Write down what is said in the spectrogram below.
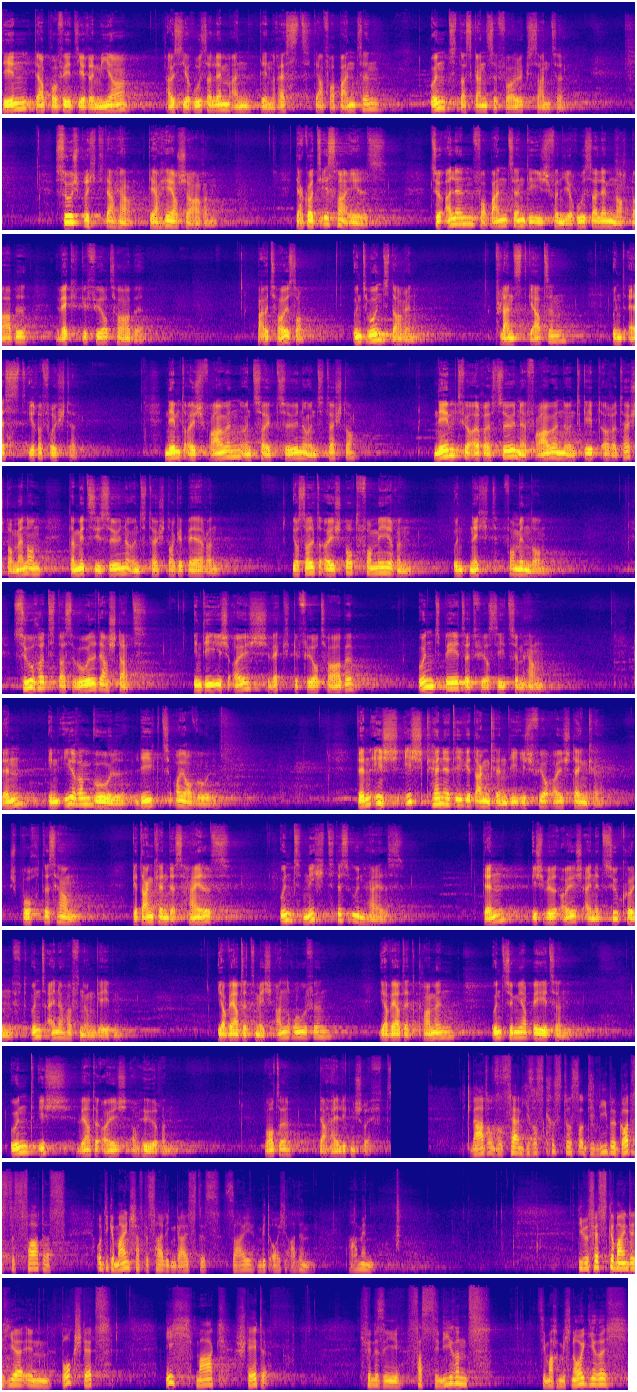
den der Prophet Jeremia aus Jerusalem an den Rest der Verbannten und das ganze Volk sandte. So spricht der Herr, der Heerscharen, der Gott Israels, zu allen Verbannten, die ich von Jerusalem nach Babel weggeführt habe. Baut Häuser und wohnt darin, pflanzt Gärten und esst ihre Früchte. Nehmt euch Frauen und zeugt Söhne und Töchter. Nehmt für eure Söhne Frauen und gebt eure Töchter Männern, damit sie Söhne und Töchter gebären. Ihr sollt euch dort vermehren und nicht vermindern. Suchet das Wohl der Stadt, in die ich euch weggeführt habe, und betet für sie zum Herrn. Denn in ihrem Wohl liegt euer Wohl. Denn ich, ich kenne die Gedanken, die ich für euch denke. Spruch des Herrn. Gedanken des Heils und nicht des Unheils. Denn ich will euch eine Zukunft und eine Hoffnung geben. Ihr werdet mich anrufen, ihr werdet kommen und zu mir beten, und ich werde euch erhören. Worte der Heiligen Schrift. Die Gnade unseres Herrn Jesus Christus und die Liebe Gottes des Vaters und die Gemeinschaft des Heiligen Geistes sei mit euch allen. Amen. Liebe Festgemeinde hier in Burgstedt, ich mag Städte. Ich finde sie faszinierend, sie machen mich neugierig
